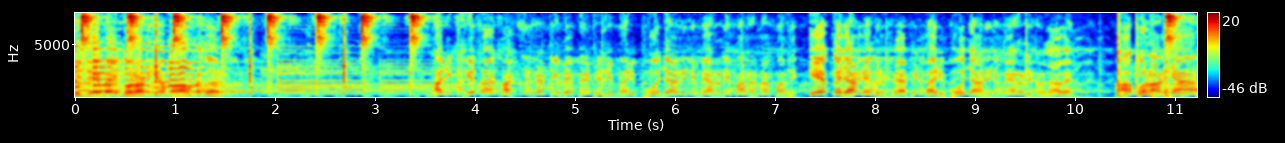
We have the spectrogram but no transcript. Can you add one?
વિજયભાઈ ગોરાણીયા ભાવનગર મારી ખેતા ખાટલીના ટીમે બેઠેલી મારી ભોજાણીની મેરડી માના નામમાંથી એક હજાર ને રૂપિયા આપીને મારી ભોજાણીની મેરડીનો જ આવે. હા ગોલાણીયા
